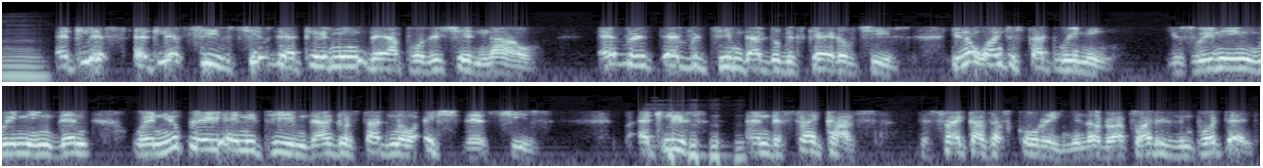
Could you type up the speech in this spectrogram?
Mm. At least, at least Chiefs, Chiefs, they are claiming their position now. Every every team that will be scared of Chiefs. You know, once you start winning, you're winning, winning. Then when you play any team, that will start no, ish, there's Chiefs. At least, and the strikers, the strikers are scoring. You know, that's what is important.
